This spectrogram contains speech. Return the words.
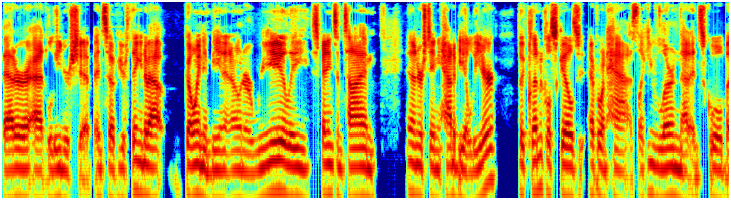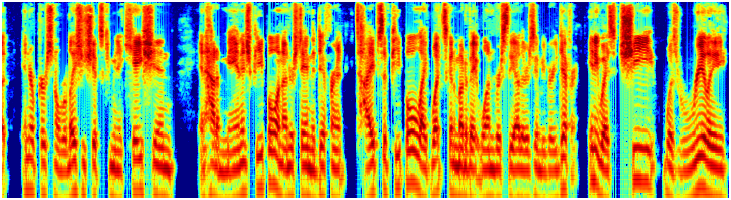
better at leadership. And so if you're thinking about going and being an owner, really spending some time and understanding how to be a leader, the clinical skills everyone has, like you learn that in school, but interpersonal relationships, communication, and how to manage people and understand the different types of people, like what's going to motivate one versus the other is going to be very different. Anyways, she was really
